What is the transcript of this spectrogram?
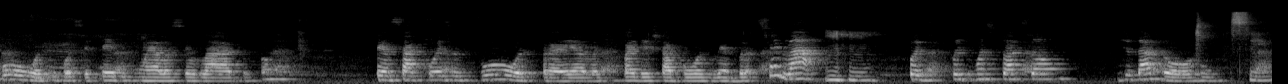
boa que você teve com ela ao seu lado, vamos pensar coisas boas para ela, que vai deixar boas lembranças, sei lá. Uhum. Foi, foi uma situação de dar dor. Sim.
